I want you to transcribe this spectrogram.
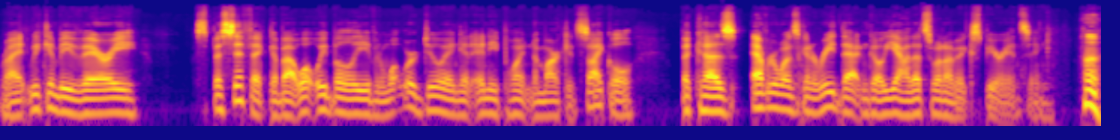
right? We can be very specific about what we believe and what we're doing at any point in the market cycle because everyone's going to read that and go, "Yeah, that's what I'm experiencing." Huh.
